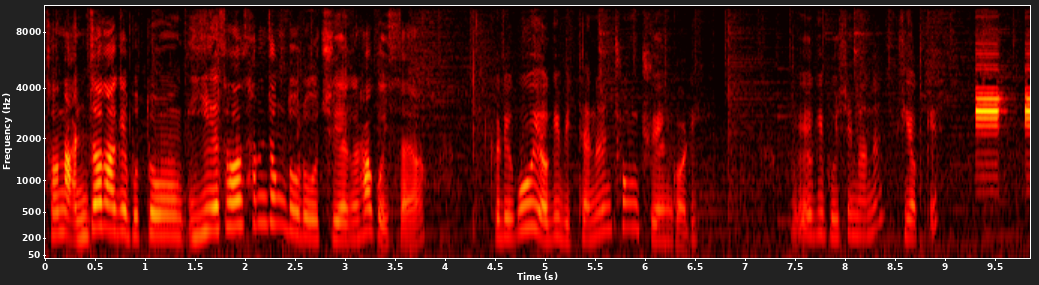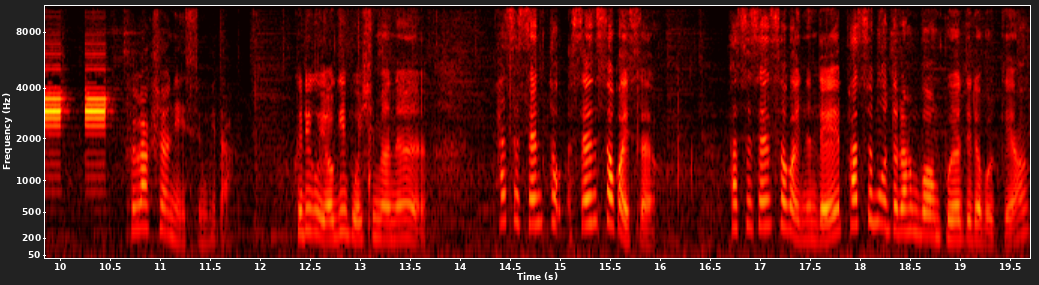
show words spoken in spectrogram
저는 안전하게 보통 2에서 3 정도로 주행을 하고 있어요. 그리고 여기 밑에는 총 주행 거리. 그리고 여기 보시면은 귀엽게 클락션이 있습니다. 그리고 여기 보시면은 파스 센터, 센서가 있어요. 파스 센서가 있는데 파스 모드를 한번 보여드려 볼게요.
